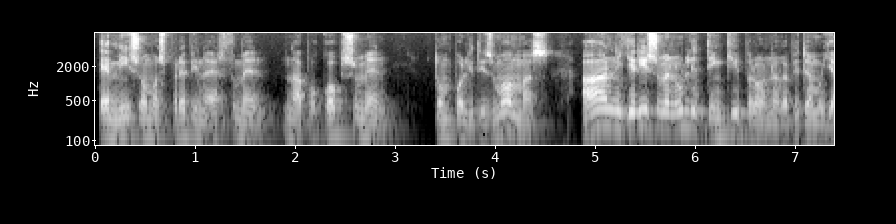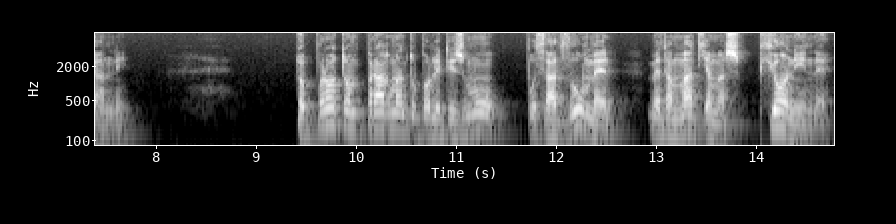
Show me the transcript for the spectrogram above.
Εμείς όμως πρέπει να έρθουμε να αποκόψουμε τον πολιτισμό μας. Αν γυρίσουμε όλη την Κύπρο, αγαπητέ μου Γιάννη, το πρώτο πράγμα του πολιτισμού που θα δούμε με τα μάτια μας ποιον είναι;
